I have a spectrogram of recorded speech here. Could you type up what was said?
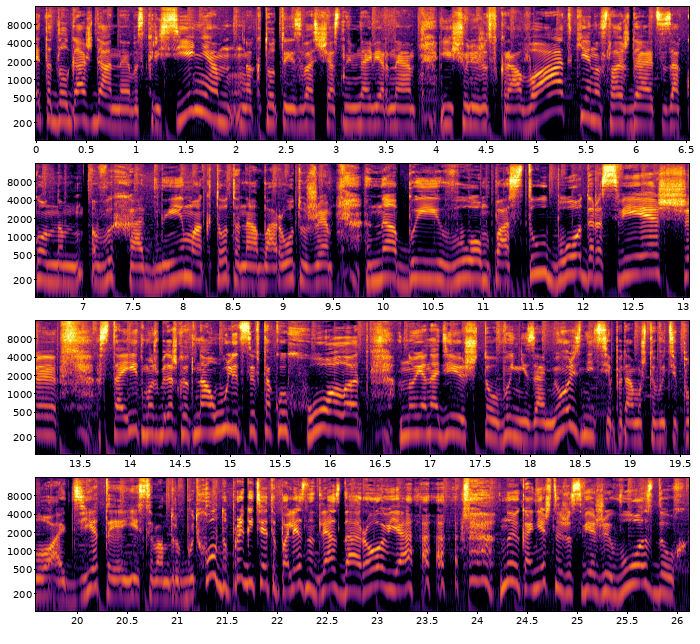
это долгожданное воскресенье. Кто-то из вас сейчас, наверное, еще лежит в кроватке, наслаждается законным выходным, а кто-то, наоборот, уже на боевом посту, бодр, свеж, э, стоит, может быть, даже кто-то на улице в такой холод. Но я надеюсь, что вы не замерзнете, потому что вы тепло одеты. Если вам вдруг будет холодно, прыгайте, это полезно для здоровья. Ну и, конечно же, свежий воздух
